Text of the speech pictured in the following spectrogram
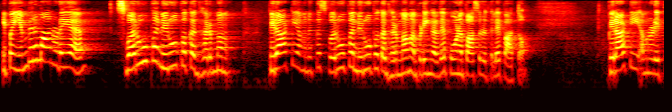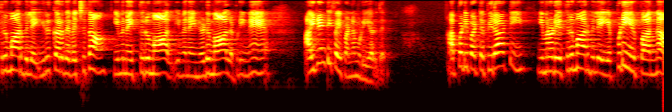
இப்ப எம்பெருமானுடைய ஸ்வரூப நிரூபக தர்மம் பிராட்டி அவனுக்கு ஸ்வரூப நிரூபக தர்மம் அப்படிங்கிறத போன பாசுரத்திலே பார்த்தோம். பிராட்டி அவனுடைய திருமார்பிலே இருக்கிறத வச்சுதான் இவனை திருமால் இவனை நெடுமால் அப்படின்னு ஐடென்டிஃபை பண்ண முடியாது அப்படிப்பட்ட பிராட்டி இவனுடைய திருமார்பிலே எப்படி இருப்பான்னா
